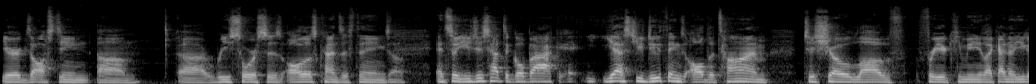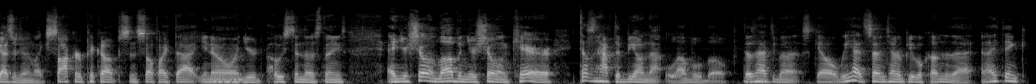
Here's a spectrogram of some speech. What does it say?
you're exhausting um, uh, resources, all those kinds of things, Yeah. and so you just have to go back. Yes, you do things all the time to show love for your community. Like I know you guys are doing like soccer pickups and stuff like that, you know, and mm-hmm. you're hosting those things, and you're showing love and you're showing care. It doesn't have to be on that level though. It doesn't have to be on that scale. We had 1,700 people come to that, and I think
